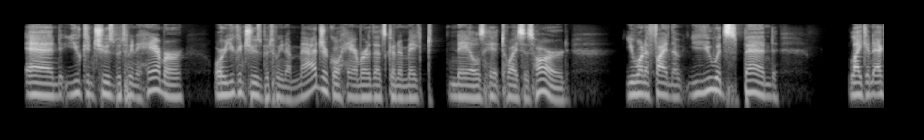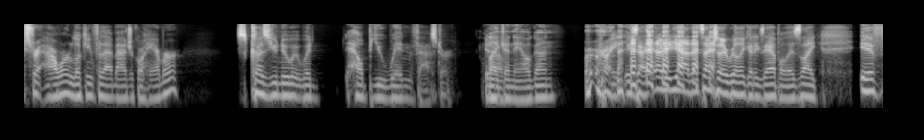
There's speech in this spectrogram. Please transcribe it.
and you can choose between a hammer or you can choose between a magical hammer that's going to make nails hit twice as hard, you want to find them. you would spend like an extra hour looking for that magical hammer cuz you knew it would help you win faster. you like know? a nail gun. right, exactly. I mean, yeah, that's actually a really good example. Is like if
